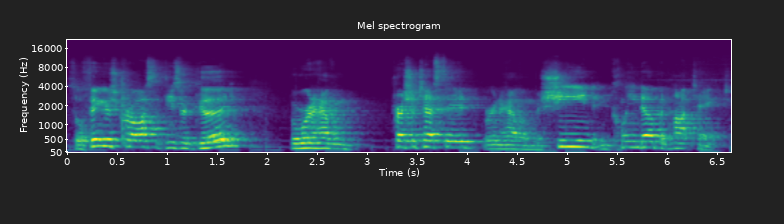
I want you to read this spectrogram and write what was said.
So fingers crossed that these are good, but we're gonna have them pressure tested, we're gonna have them machined and cleaned up and hot tanked.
